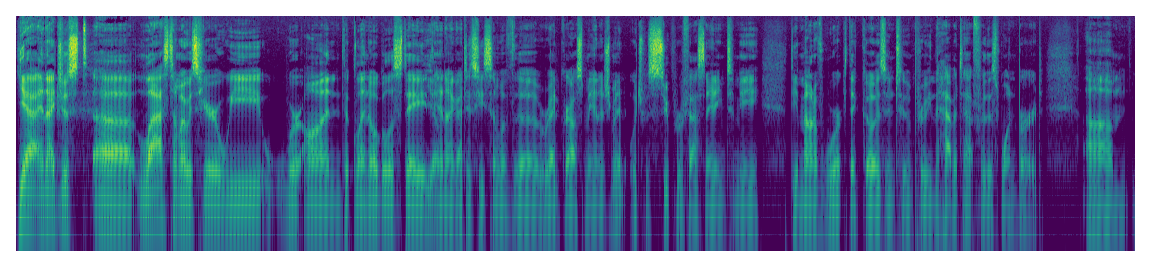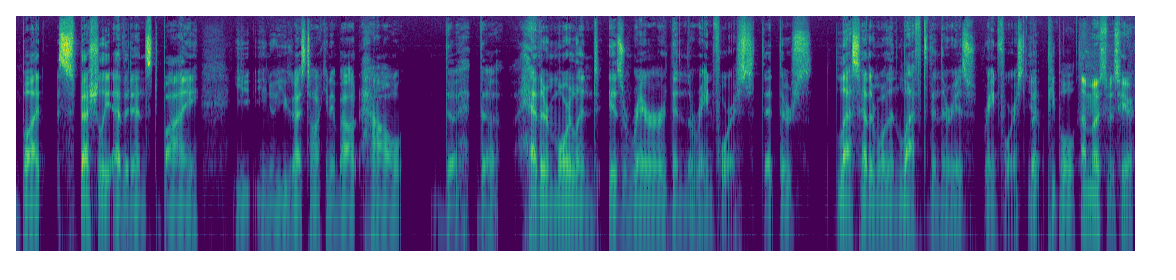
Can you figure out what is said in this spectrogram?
yeah, and I just uh, last time I was here, we were on the Glen Ogle estate, Yep. and I got to see some of the red grouse management, which was super fascinating to me. The amount of work that goes into improving the habitat for this one bird, um, but especially evidenced by you, you know you guys talking about how the the heather moorland is rarer than the rainforest. That there's less heather moorland left than there is rainforest, but people And most of us here.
